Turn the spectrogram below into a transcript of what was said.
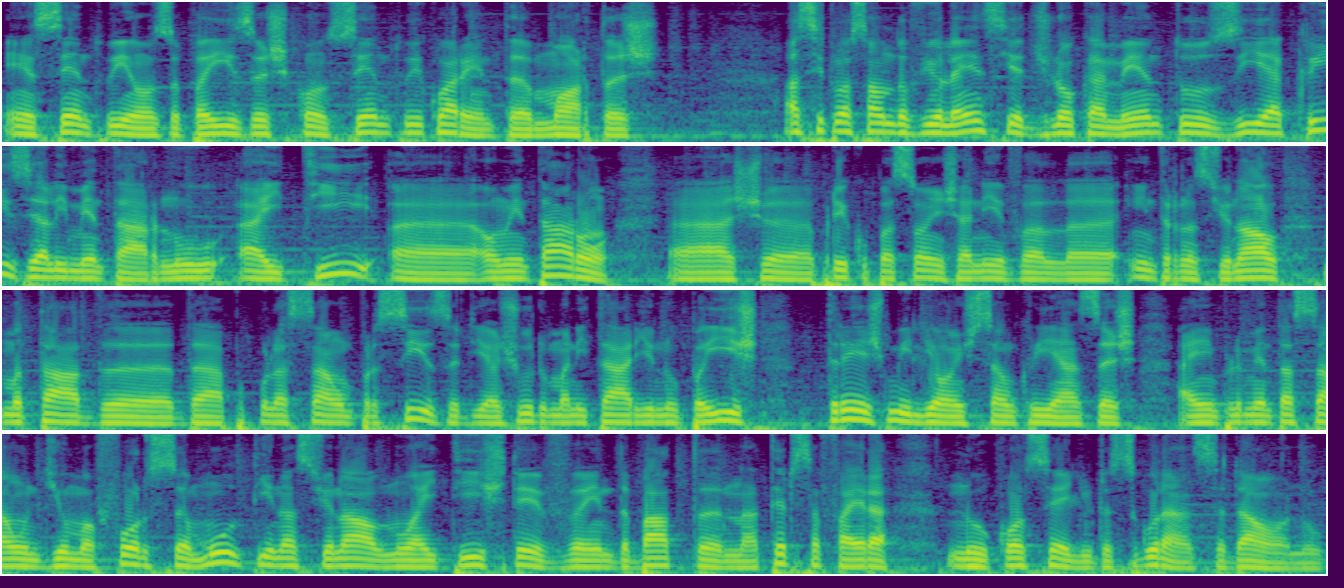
em 111 países, com 140 mortes. A situação da violência, deslocamentos e a crise alimentar no Haiti uh, aumentaram as preocupações a nível uh, internacional. Metade da população precisa de ajuda humanitária no país. 3 milhões são crianças. A implementação de uma força multinacional no Haiti esteve em debate na terça-feira no Conselho de Segurança da ONU.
